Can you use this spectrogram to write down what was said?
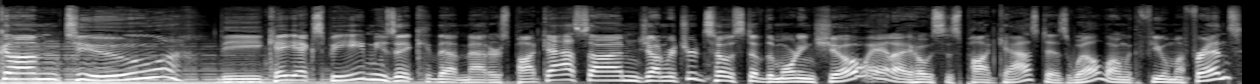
Welcome to the KEXP Music That Matters podcast. I'm John Richards, host of the morning show, and I host this podcast as well, along with a few of my friends.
